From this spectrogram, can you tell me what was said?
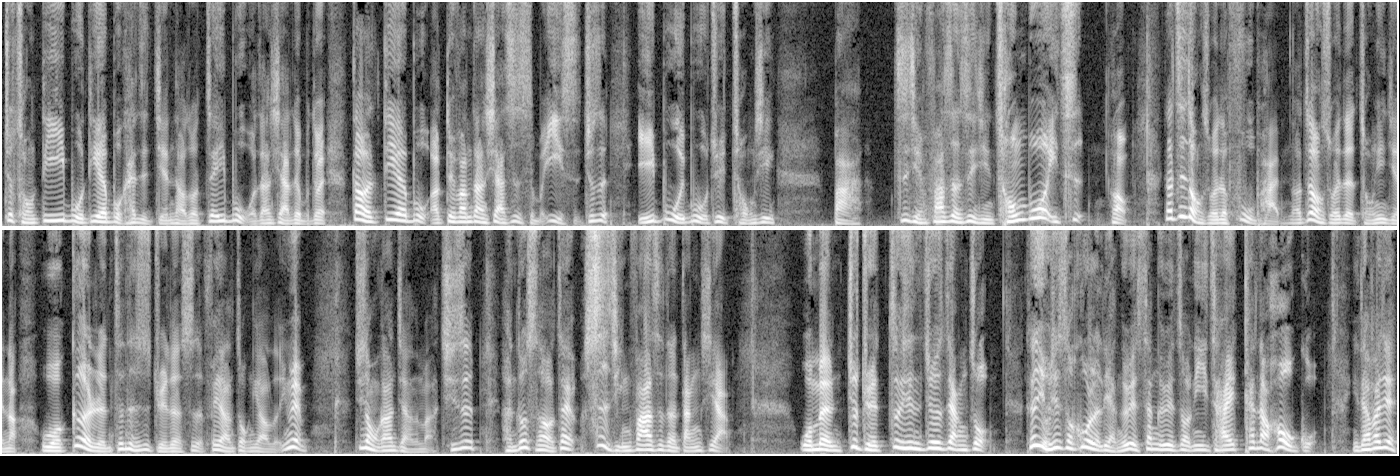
就从第一步、第二步开始检讨，说这一步我这样下对不对？到了第二步啊，对方这样下是什么意思？就是一步一步去重新把之前发生的事情重播一次。好，那这种所谓的复盘啊，这种所谓的重新检讨，我个人真的是觉得是非常重要的，因为就像我刚刚讲的嘛，其实很多时候在事情发生的当下。我们就觉得这件事就是这样做，可是有些时候过了两个月、三个月之后，你才看到后果，你才发现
